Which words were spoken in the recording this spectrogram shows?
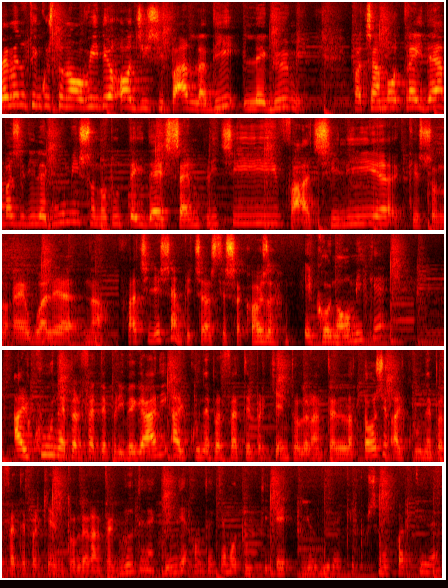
Benvenuti in questo nuovo video, oggi si parla di legumi. Facciamo tre idee a base di legumi, sono tutte idee semplici, facili, eh, che sono, è uguale a, no, facili e semplici è la stessa cosa, economiche, alcune perfette per i vegani, alcune perfette per chi è intollerante al lattosio, alcune perfette per chi è intollerante al glutine, quindi accontentiamo tutti e io direi che possiamo partire.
